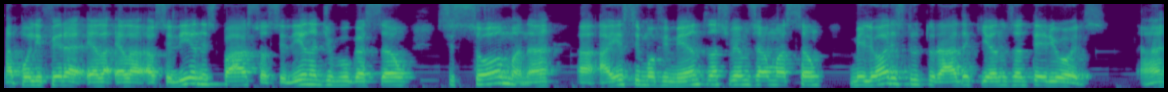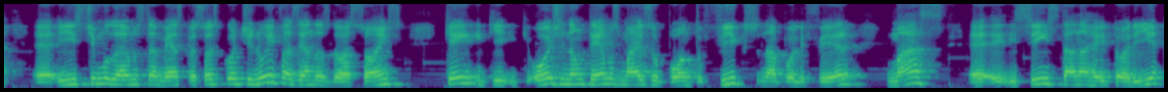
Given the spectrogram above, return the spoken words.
a Polifeira ela, ela auxilia no espaço, auxilia na divulgação, se soma né, a, a esse movimento, nós tivemos já uma ação melhor estruturada que anos anteriores. Tá? É, e estimulamos também as pessoas que continuem fazendo as doações. Quem, que, que hoje não temos mais o ponto fixo na Polifeira, mas é, e sim está na reitoria,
